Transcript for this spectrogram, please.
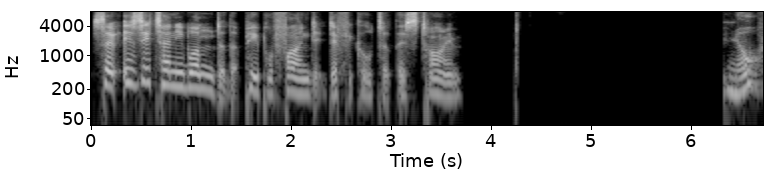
So is it any wonder that people find it difficult at this time? Nope.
